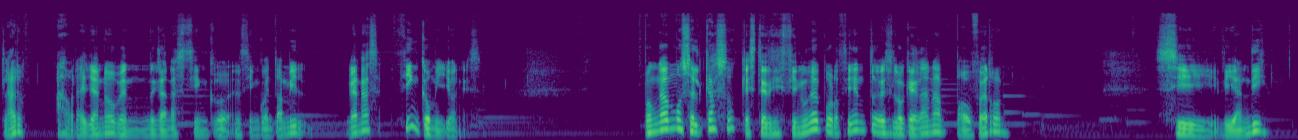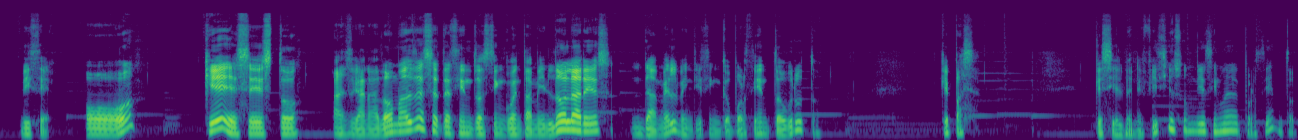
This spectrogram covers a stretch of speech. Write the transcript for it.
Claro, ahora ya no ven- ganas cinco- en 50.000, ganas 5 millones. Pongamos el caso que este 19% es lo que gana Pau Ferron. Si D&D dice, oh, ¿qué es esto? Has ganado más de 750 mil dólares, dame el 25% bruto. ¿Qué pasa? Que si el beneficio es un 19%,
